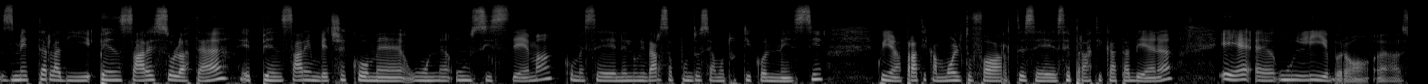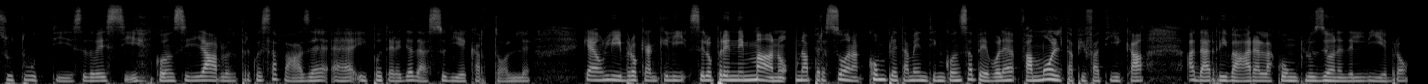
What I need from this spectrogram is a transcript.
smetterla di pensare solo a te e pensare invece come un, un sistema, come se nell'universo appunto siamo tutti connessi quindi una pratica molto forte se, se praticata bene e eh, un libro eh, su tutti, se dovessi consigliarlo per questa fase, è Il potere di adesso di Eckhart Tolle, che è un libro che anche lì se lo prende in mano una persona completamente inconsapevole fa molta più fatica ad arrivare alla conclusione del libro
